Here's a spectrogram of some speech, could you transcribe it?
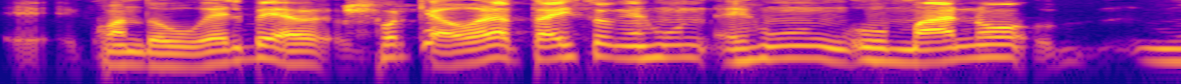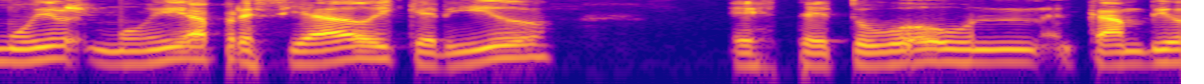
eh, cuando vuelve, porque ahora Tyson es un, es un humano muy, muy apreciado y querido. Este, tuvo un cambio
